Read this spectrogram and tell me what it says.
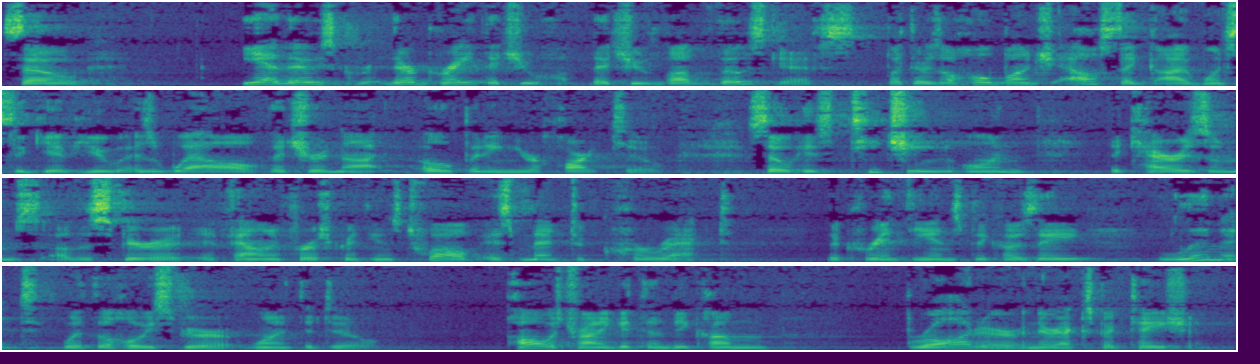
So, yeah, those, they're great that you, that you love those gifts, but there's a whole bunch else that God wants to give you as well that you're not opening your heart to. So, his teaching on the charisms of the Spirit found in 1 Corinthians 12 is meant to correct the Corinthians because they limit what the Holy Spirit wanted to do. Paul was trying to get them to become broader in their expectation.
